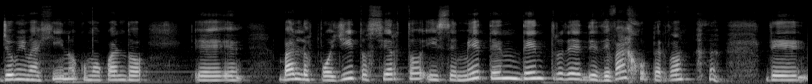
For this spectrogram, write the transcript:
yo me imagino como cuando eh, van los pollitos, ¿cierto? Y se meten dentro de, debajo, perdón, de,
